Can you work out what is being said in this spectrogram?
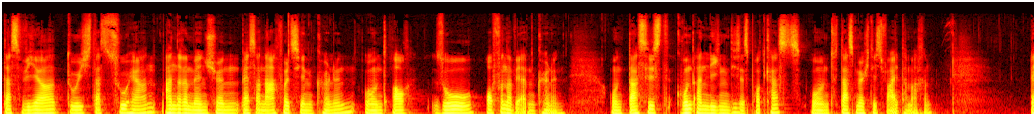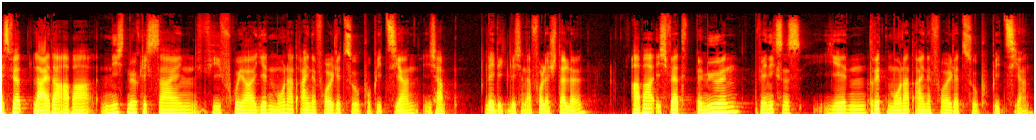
dass wir durch das Zuhören andere Menschen besser nachvollziehen können und auch so offener werden können. Und das ist Grundanliegen dieses Podcasts und das möchte ich weitermachen. Es wird leider aber nicht möglich sein, wie früher jeden Monat eine Folge zu publizieren. Ich habe lediglich eine volle Stelle. Aber ich werde bemühen, wenigstens jeden dritten Monat eine Folge zu publizieren.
